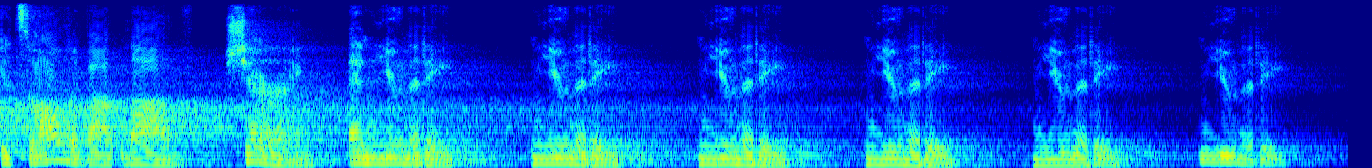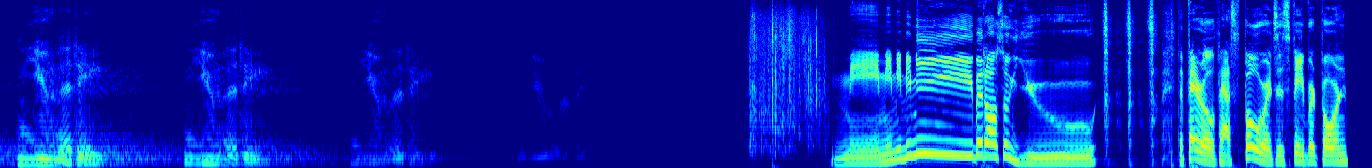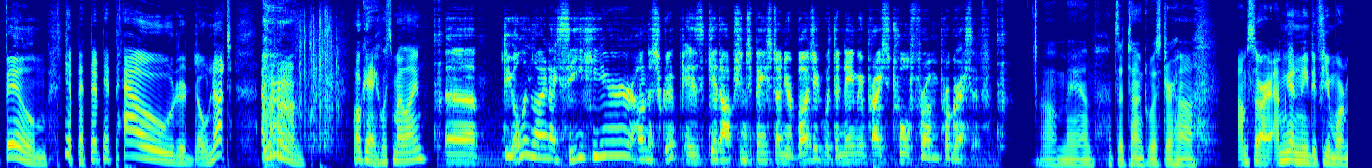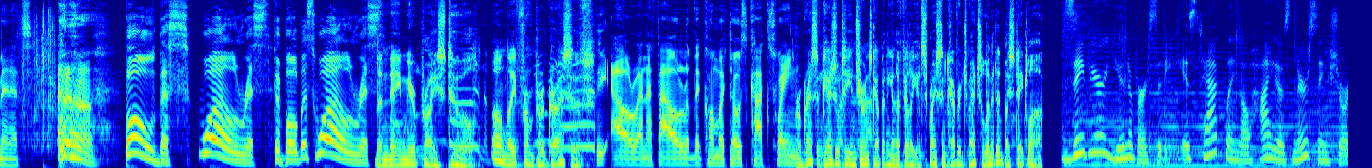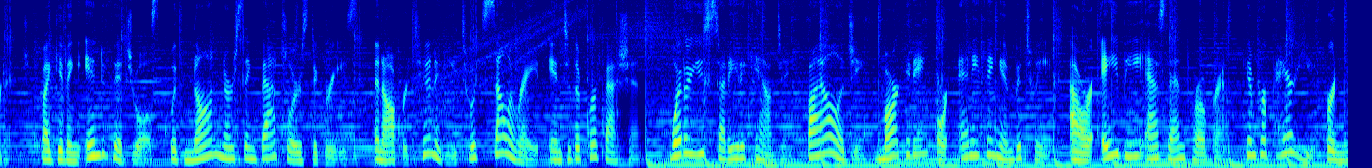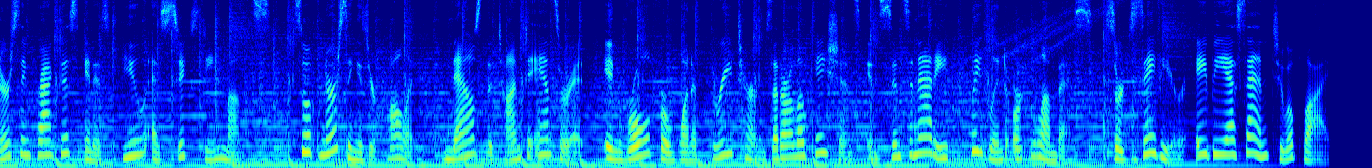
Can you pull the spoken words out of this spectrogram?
It's all about love, sharing, and unity. Unity. Unity. Unity. Unity. Unity. Unity. Unity. Me, me, me, me, me, but also you. The Pharaoh fast forwards his favorite foreign film, Powder Donut. okay, what's my line? Uh, the only line I see here on the script is get options based on your budget with the name your price tool from Progressive. Oh man, that's a tongue twister, huh? I'm sorry, I'm gonna need a few more minutes. bulbous Walrus, the Bulbous Walrus. The Name Your Price tool, only from Progressive. The owl ran afoul of the comatose coxswain. Progressive Casualty Insurance Company and affiliates. Price and coverage match limited by state law. Xavier University is tackling Ohio's nursing shortage by giving individuals with non nursing bachelor's degrees an opportunity to accelerate into the profession. Whether you studied accounting, biology, marketing, or anything in between, our ABSN program can prepare you for nursing practice in as few as 16 months. So if nursing is your calling, now's the time to answer it. Enroll for one of three terms at our locations in Cincinnati, Cleveland, or Columbus. Search Xavier ABSN to apply.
